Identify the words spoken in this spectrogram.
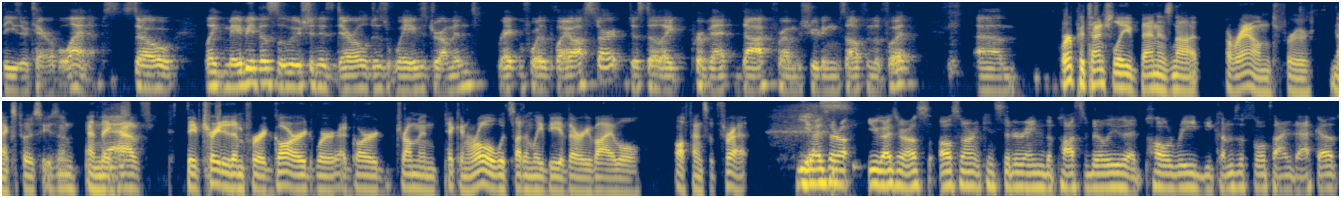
these are terrible lineups. So like maybe the solution is Daryl just waves Drummond right before the playoffs start, just to like prevent Doc from shooting himself in the foot. Um, or potentially Ben is not around for next postseason, and they yeah. have they've traded him for a guard where a guard Drummond pick and roll would suddenly be a very viable offensive threat. You yes. guys are you guys are also, also aren't considering the possibility that Paul Reed becomes a full time backup.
